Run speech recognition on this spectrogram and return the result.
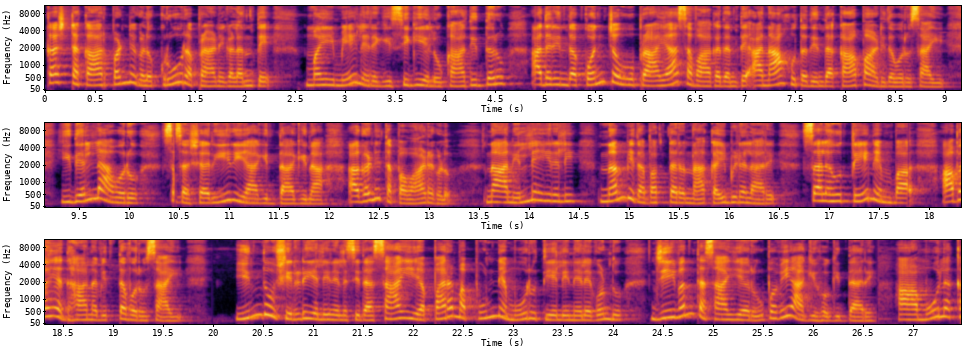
ಕಷ್ಟ ಕಾರ್ಪಣ್ಯಗಳು ಕ್ರೂರ ಪ್ರಾಣಿಗಳಂತೆ ಮೈ ಮೇಲೆರಗಿ ಸಿಗಿಯಲು ಕಾದಿದ್ದರು. ಅದರಿಂದ ಕೊಂಚವೂ ಪ್ರಾಯಾಸವಾಗದಂತೆ ಅನಾಹುತದಿಂದ ಕಾಪಾಡಿದವರು ಸಾಯಿ. ಇದೆಲ್ಲ ಅವರು ಸಶರೀರಿಯಾಗಿದ್ದಾಗಿನ ಶರೀರಿಯಾಗಿದ್ದಾಗಿನ ಅಗಣಿತ ಪವಾಡಗಳು. ನಾನೆಲ್ಲೇ ಇರಲಿ, ನಂಬಿದ ಭಕ್ತರನ್ನ ಕೈಬಿಡಲಾರೆ. ಸಲಹುತ್ತೇನೆಂಬ ಅಭಯಧಾನವಿತ್ತವರು ಸಾಯಿ. ಇಂದು ಶಿರಡಿಯಲ್ಲಿ ನೆಲೆಸಿದ ಸಾಯಿಯ ಪರಮ ಪುಣ್ಯ ಮೂರುತಿಯಲ್ಲಿ ನೆಲೆಗೊಂಡು ಜೀವಂತ ಸಾಯಿಯ ರೂಪವೇ ಆಗಿ ಹೋಗಿದ್ದಾರೆ. ಆ ಮೂಲಕ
